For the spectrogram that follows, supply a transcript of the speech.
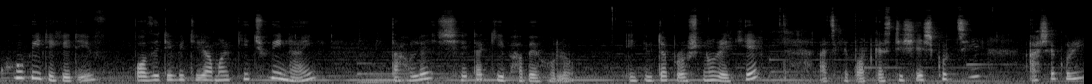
খুবই নেগেটিভ পজিটিভিটির আমার কিছুই নাই, তাহলে সেটা কীভাবে হলো? এই দুইটা প্রশ্ন রেখে আজকের পডকাস্টটি শেষ করছি। আশা করি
